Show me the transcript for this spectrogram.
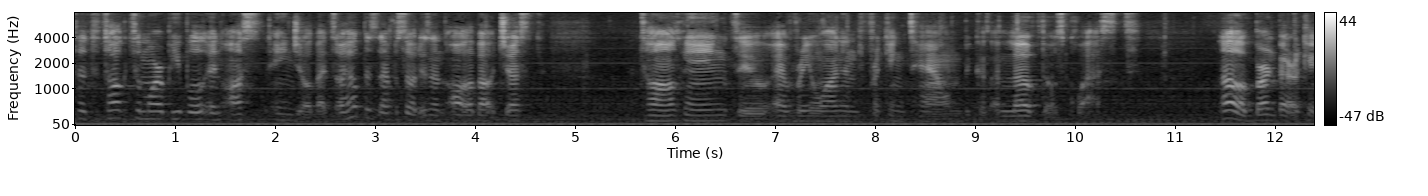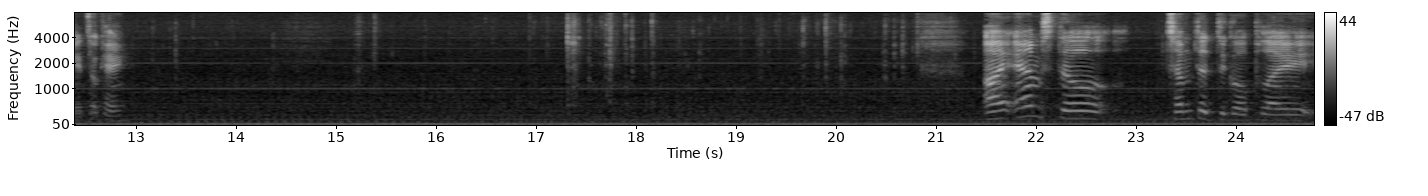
So to talk to more people in Os Angel Bed. So I hope this episode isn't all about just talking to everyone in freaking town because I love those quests. Oh, burn barricades, okay. I am still tempted to go play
